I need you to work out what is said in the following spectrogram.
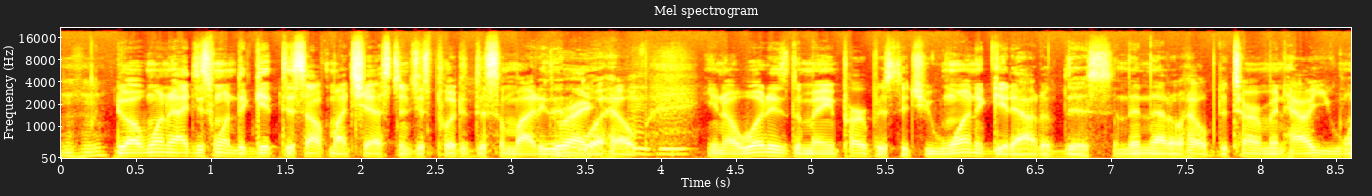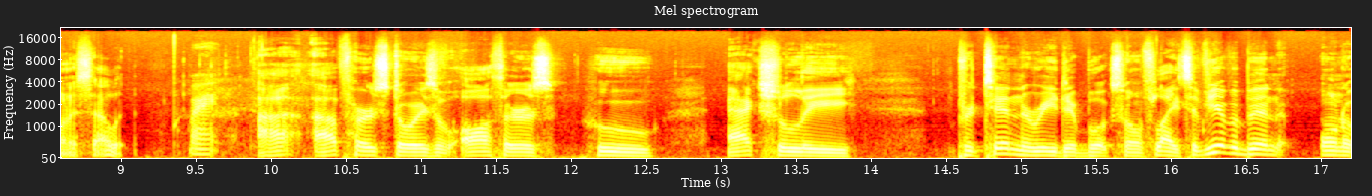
Do I want to? I just wanted to get this off my chest and just put it to somebody that Right. will help. You know, what is the main purpose that you want to get out of this, and then that'll help determine how you want to sell it. Right. I, I've heard stories of authors who actually pretend to read their books on flights. Have you ever been on a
